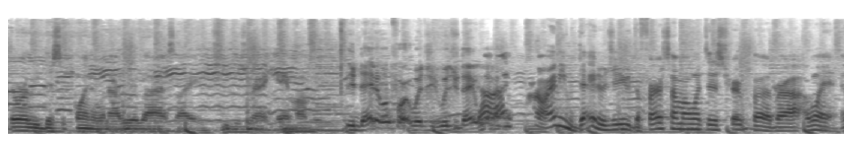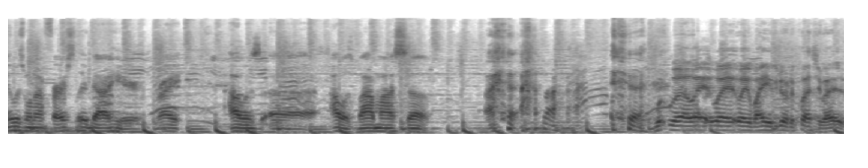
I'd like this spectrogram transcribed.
thoroughly disappointed when I realized like she just ran game on me. You dated before? for? Would you? Would you date No, one? I, no, I didn't even date her, G. The first time I went to the strip club, bro, I went. It was when I first lived out here, right? I was. uh I was by myself. Well, wait, wait, wait. Why are you doing the question? Wait,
